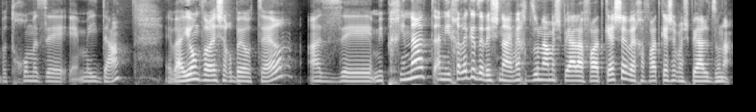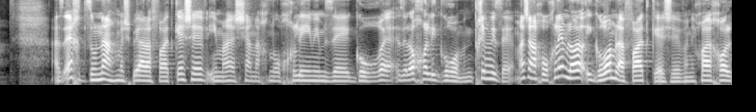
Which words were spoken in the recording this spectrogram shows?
בתחום הזה אה, מידע, והיום כבר יש הרבה יותר. אז uh, מבחינת, אני אחלק את זה לשניים, איך תזונה משפיעה על הפרעת קשב ואיך הפרעת קשב משפיעה על תזונה. אז איך תזונה משפיעה על הפרעת קשב, אם מה שאנחנו אוכלים, אם זה גורם, זה לא יכול לגרום, נתחיל מזה. מה שאנחנו אוכלים לא יגרום להפרעת קשב. אני יכולה לאכול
